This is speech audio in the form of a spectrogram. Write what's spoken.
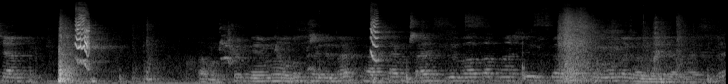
Şentürk. Tamam, çok memnun oldum. Şöyle ben, ben size WhatsApp'tan şimdi yüklenme sunumunu da göndereceğim ben size.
